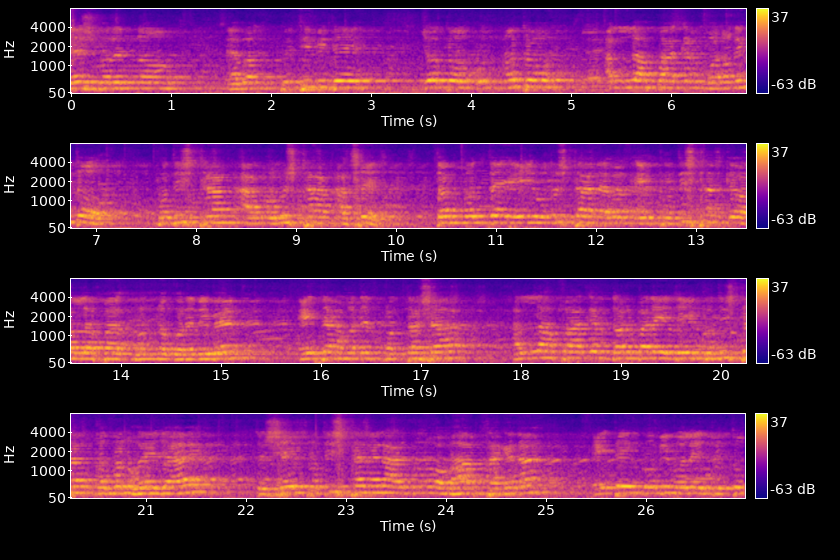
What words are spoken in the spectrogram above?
দেশ বরেণ্য এবং পৃথিবীতে যত উন্নত আল্লাহ পাকের মনোনীত প্রতিষ্ঠান আর অনুষ্ঠান আছে, তার মধ্যে এই অনুষ্ঠান এবং এই প্রতিষ্ঠানকে আল্লাহ পাক গণ্য করে নেবেন। এইটা আমাদের প্রত্যাশা। আল্লাহ পাকের দরবারে যে প্রতিষ্ঠান কবল হয়ে যায়, তো সেই প্রতিষ্ঠানের আর কোনো অভাব থাকে না। এইটাই কবি বলে জুতু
